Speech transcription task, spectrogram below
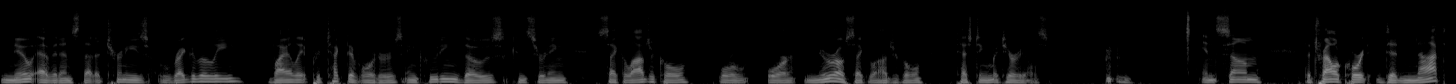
no evidence that attorneys regularly violate protective orders, including those concerning psychological or, or neuropsychological testing materials. in sum, the trial court did not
